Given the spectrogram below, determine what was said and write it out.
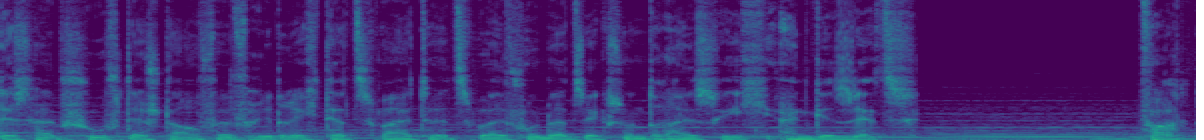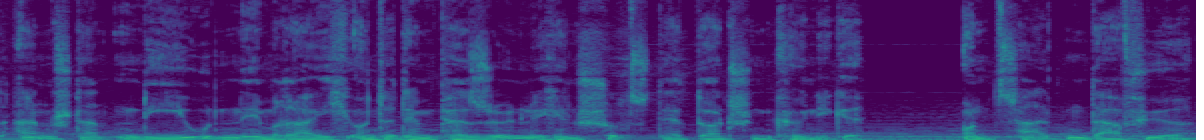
Deshalb schuf der Staufer Friedrich II. 1236 ein Gesetz, Fortan standen die Juden im Reich unter dem persönlichen Schutz der deutschen Könige und zahlten dafür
